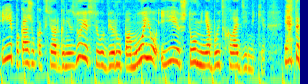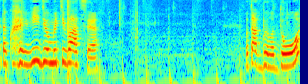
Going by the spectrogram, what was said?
И покажу, как все организую, все уберу, помою и что у меня будет в холодильнике. Это такое видео мотивация. Вот так было до.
